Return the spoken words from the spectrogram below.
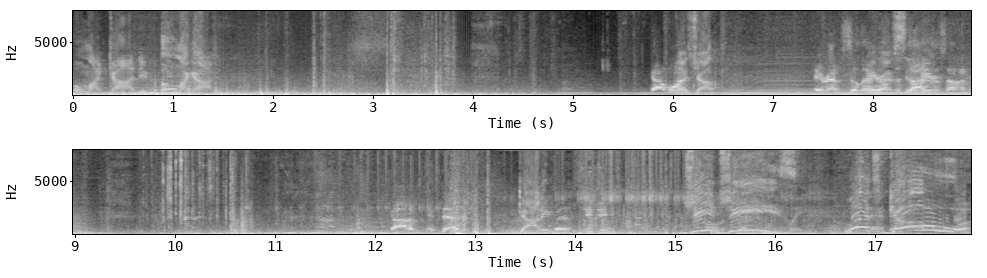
Oh my god, dude. Oh my god. Got one. Nice job. Arab's still there. Arab's just still here. Got him. He's dead. Got him. GG's. Let's go.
